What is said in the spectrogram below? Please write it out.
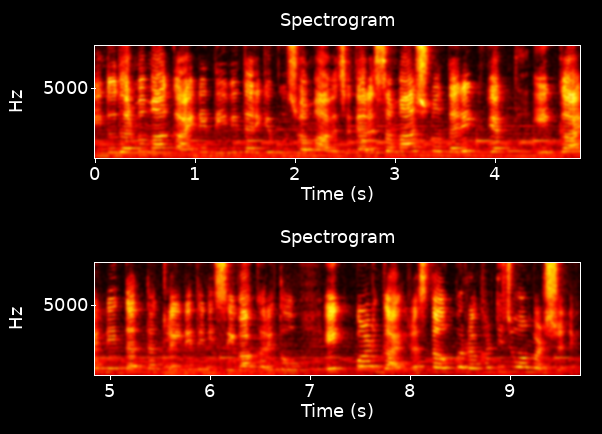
હિન્દુ ધર્મમાં ગાયને દેવી તરીકે પૂજવામાં આવે છે. ત્યારે સમાજનો દરેક વ્યક્તિ એક ગાયને દત્તક લઈને તેની સેવા કરે તો એક પણ ગાય રસ્તા ઉપર રખડતી જોવા મળશે નહીં.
